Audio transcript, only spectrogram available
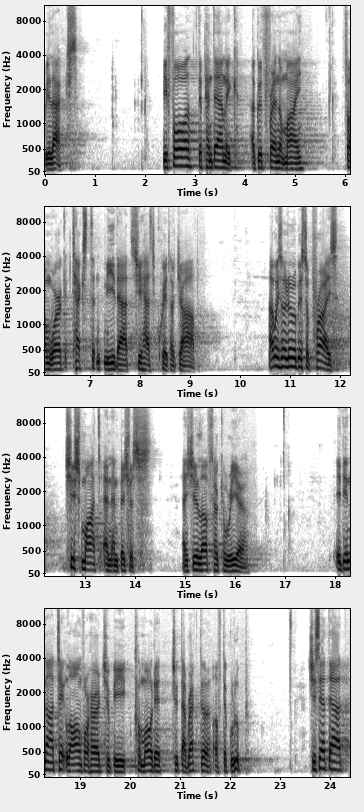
relax. Before the pandemic, a good friend of mine from work texted me that she has quit her job. I was a little bit surprised. She's smart and ambitious, and she loved her career. It did not take long for her to be promoted to director of the group. She said that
